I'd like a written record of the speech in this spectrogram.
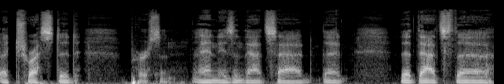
a trusted person, and isn't that sad that that that's the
